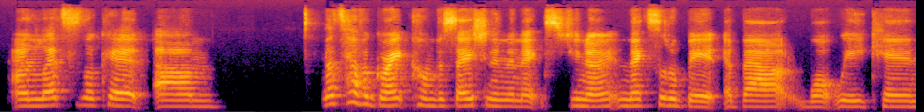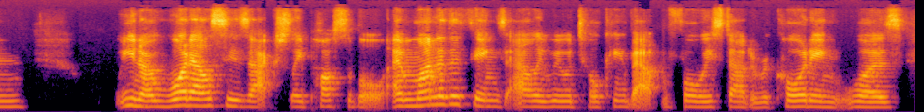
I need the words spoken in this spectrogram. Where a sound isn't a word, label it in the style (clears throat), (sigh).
and let's look at, um, let's have a great conversation in the next, you know, next little bit about what we can, you know, what else is actually possible. And one of the things, Ali, we were talking about before we started recording was,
